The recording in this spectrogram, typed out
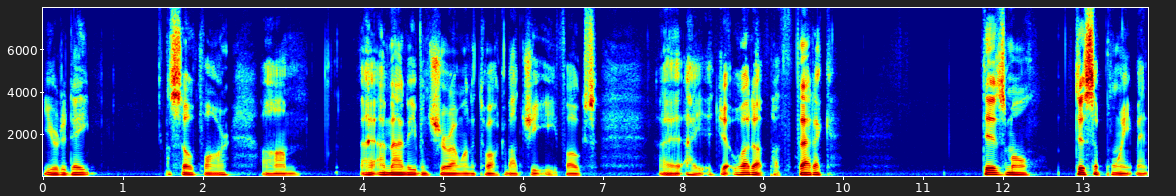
year to date so far. Um, I, I'm not even sure I want to talk about GE, folks. I, I what a pathetic, dismal disappointment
